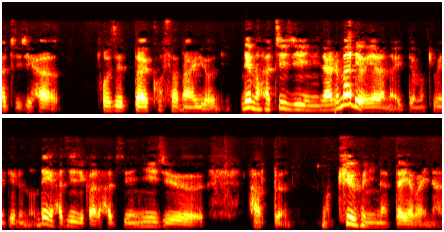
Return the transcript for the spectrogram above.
8時半を絶対越さないように。でも8時になるまではやらないっても決めてるので、8時から8時28分、もう9分になったらやばいなっ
